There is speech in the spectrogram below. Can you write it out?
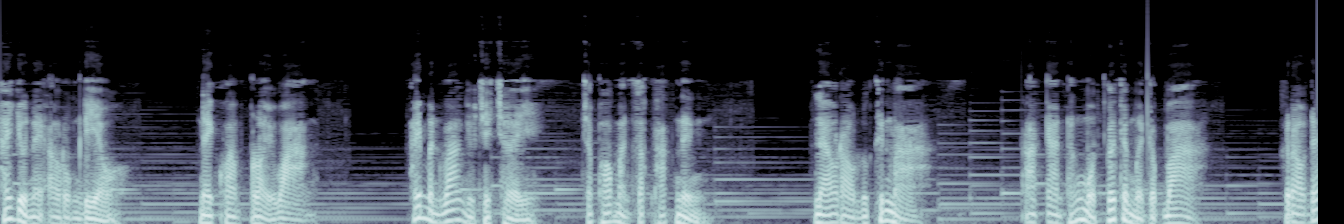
ให้อยู่ในอารมณ์เดียว ในความปล่อยวาง ให้มันว่างอยู่เฉยๆ เฉพาะมันสักพักหนึ่ง แล้วเราลุกขึ้นมา อาการทั้งหมดก็จะเหมือนกับว่า เราได้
